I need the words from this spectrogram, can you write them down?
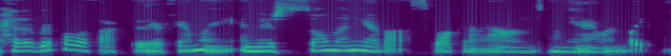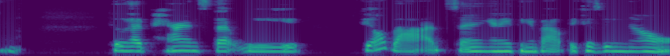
had a ripple effect through their family. And there's so many of us walking around on the island like that who had parents that we feel bad saying anything about because we know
